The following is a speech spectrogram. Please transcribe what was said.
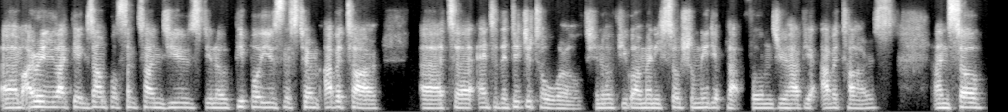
Um, I really like the example sometimes used. You know, people use this term avatar uh, to enter the digital world. You know, if you go on many social media platforms, you have your avatars, and so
